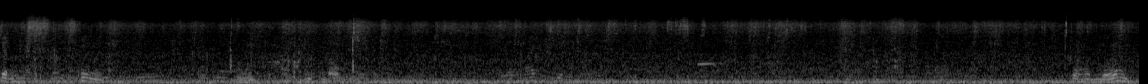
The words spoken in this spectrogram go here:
chân. Cho một.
